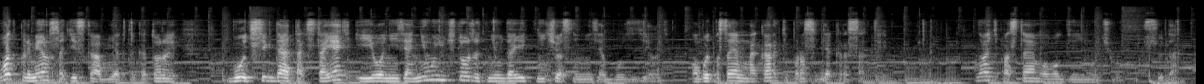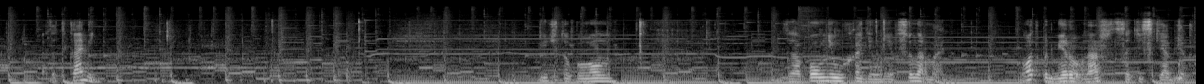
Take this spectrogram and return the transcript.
вот пример статического объекта, который будет всегда так стоять, и его нельзя ни уничтожить, ни удалить, ничего с ним нельзя будет сделать. Он будет постоянно на карте просто для красоты. Давайте поставим его где-нибудь вот сюда. Этот камень. И чтобы он за пол не уходил. Нет, все нормально. Вот, к примеру, наш статический объект.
